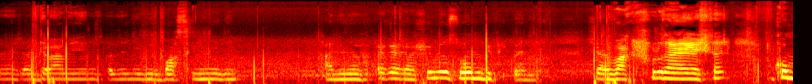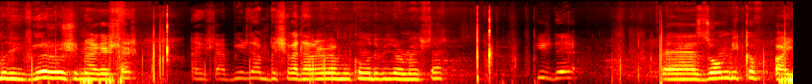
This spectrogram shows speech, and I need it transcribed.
Arkadaşlar devam ediyoruz. Az önce bir baskın yedim. Annene arkadaşlar şimdi son bir pikmendi. Arkadaşlar bak şurada arkadaşlar. Bu komodu görürüz şimdi arkadaşlar. Arkadaşlar birden 5'e kadar ben bu komodu biliyorum arkadaşlar. Bir de ee, zombi kaf ay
